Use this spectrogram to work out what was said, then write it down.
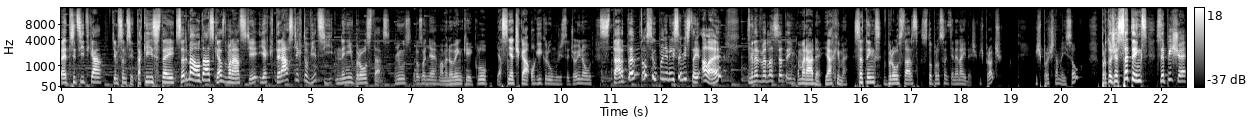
To je třicítka, tím jsem si taky jistý. Sedmá otázka z 12 je, která z těchto věcí není v Brawl Stars. News, rozhodně, máme novinky, klub, jasněčka, Ogi Crew, můžeš se joinout. Startem to si úplně nejsem jistý, ale hned vedle setting. Kamaráde, Jachime, settings v Brawl Stars 100% nenajdeš. Víš proč? Víš, proč tam nejsou? Protože settings se píše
